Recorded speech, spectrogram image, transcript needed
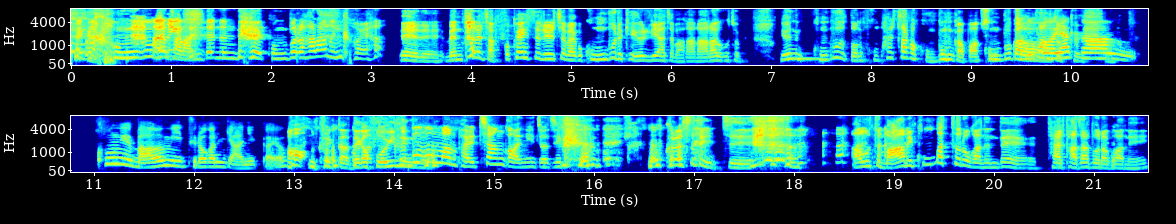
그러니까 공부가 잘 안 되는데 공부를 하라는 거야? 네네. 멘탈을 잡고 페이스를 잃지 말고 공부를 게을리하지 말아라라고 적. 얘는 공부 넌 공, 팔자가 공부인가 봐. 공부가. 항상 있어. 약간 콩의 마음이 들어간 게 아닐까요? 어, 그러니까 내가. 보이는 그 거. 부분만 발췌한 거 아니죠 지금? 그럴 수도 있지. 아무튼 마음이 콩밭으로 가는데 잘 다잡으라고 하네.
